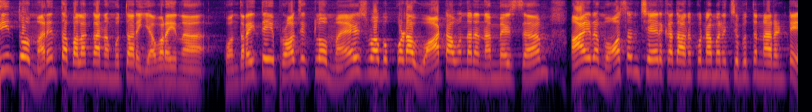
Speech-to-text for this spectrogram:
దీంతో మరింత బలంగా నమ్ముతారు ఎవరైనా. కొందరైతే ఈ ప్రాజెక్ట్లో మహేష్ బాబు కూడా వాటా ఉందని నమ్మేశాం. ఆయన మోసం చేయరు కదా అనుకున్నామని చెబుతున్నారంటే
